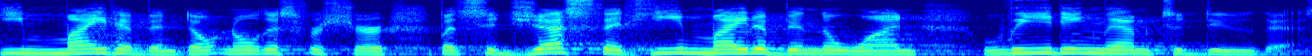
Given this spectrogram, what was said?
he might have been, don't know this for sure, but suggest that he might have been the one leading them to do this.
